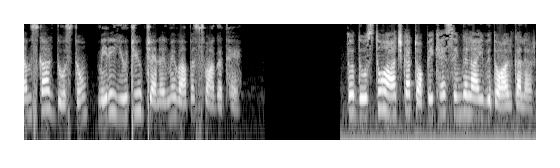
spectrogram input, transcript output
नमस्कार दोस्तों, मेरे YouTube चैनल में वापस स्वागत है। तो दोस्तों, आज का टॉपिक है single eye with all colour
